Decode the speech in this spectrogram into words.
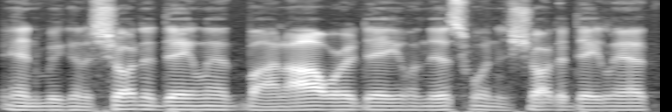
and we're going to shorten the day length by an hour a day on this one, and shorten the day length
